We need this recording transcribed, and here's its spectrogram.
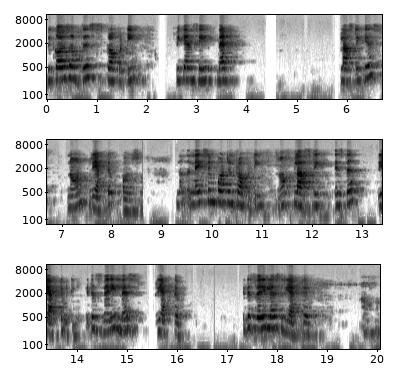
because of this property we can say that plastic is non-reactive also. Now the next important property of plastic is the reactivity. It is very less reactive. It is very less reactive. Uh,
